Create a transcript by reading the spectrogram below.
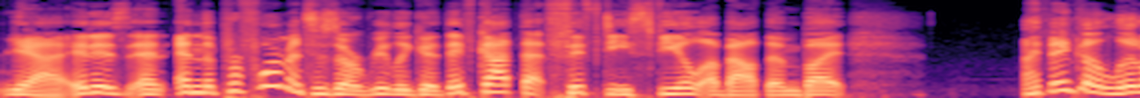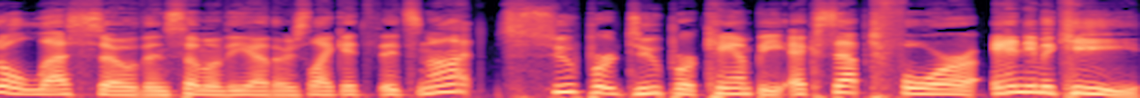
Yeah, it is, and and the performances are really good. They've got that '50s feel about them, but I think a little less so than some of the others. Like it's it's not super duper campy, except for Andy McKee,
